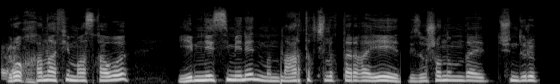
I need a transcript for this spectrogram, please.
Бирок ханафи мазхабы эмнеси менен артыкчылыктарга ээ биз ошону мындай түшүндүрүп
